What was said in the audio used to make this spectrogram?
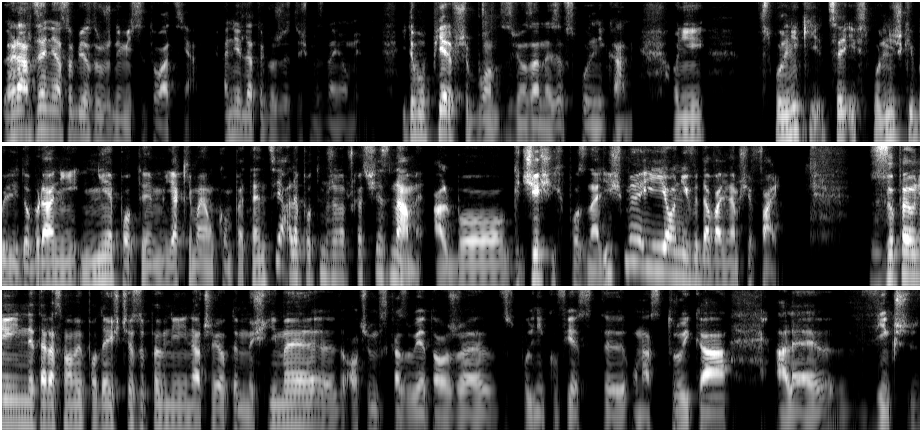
radzenia sobie z różnymi sytuacjami, a nie dlatego, że jesteśmy znajomymi. I to był pierwszy błąd związany ze wspólnikami. Oni wspólnicy i wspólniczki byli dobrani nie po tym, jakie mają kompetencje, ale po tym, że na przykład się znamy, albo gdzieś ich poznaliśmy i oni wydawali nam się fajni. Zupełnie inne teraz mamy podejście, zupełnie inaczej o tym myślimy, o czym wskazuje to, że wspólników jest y, u nas trójka, ale większy,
